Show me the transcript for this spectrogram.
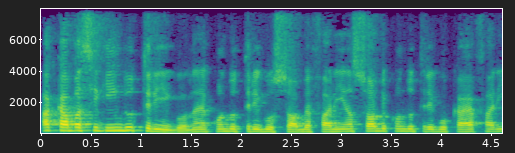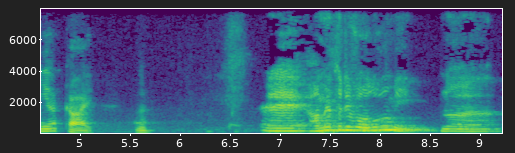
acaba seguindo o trigo, né? Quando o trigo sobe, a farinha sobe, quando o trigo cai, a farinha cai. Né? É, aumento de volume no,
